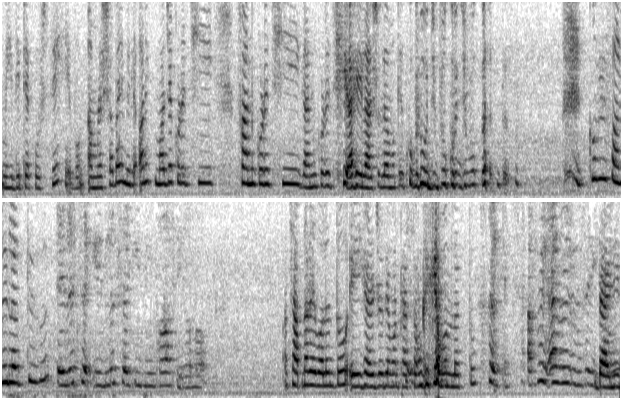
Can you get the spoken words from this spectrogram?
মেহেদিটা করছি এবং আমরা সবাই মিলে অনেক মজা করেছি ফান করেছি গান করেছি। আহিল আসলে আমাকে খুবই উজবুক উজবুক লাগতেছে। খুবই ফানি লাগতেছে. আচ্ছা আপনারাই বলেন তো এই হেয়ার যদি আমার থাকতো আমাকে কেমন লাগতো? ডাইনি oh.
